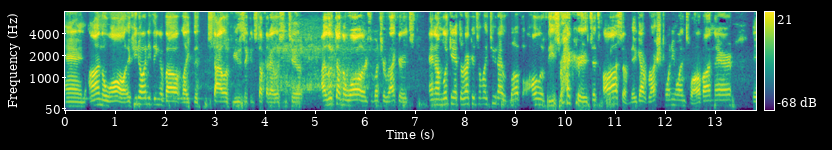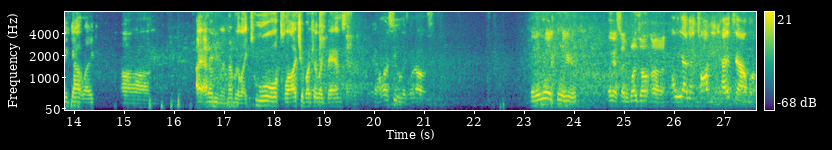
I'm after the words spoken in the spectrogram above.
and on the wall, if you know anything about like the style of music and stuff that I listen to, I looked on the wall. There's a bunch of records, and I'm looking at the records. I'm like, dude, I love all of these records. It's awesome. They've got Rush 2112 on there. They've got like, um, I, I don't even remember like Tool, Clutch, a bunch of like bands. Yeah, I want to see like what else. yeah, they're really cool here. Like I said, it was uh, Oh yeah, that Talking Heads album.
